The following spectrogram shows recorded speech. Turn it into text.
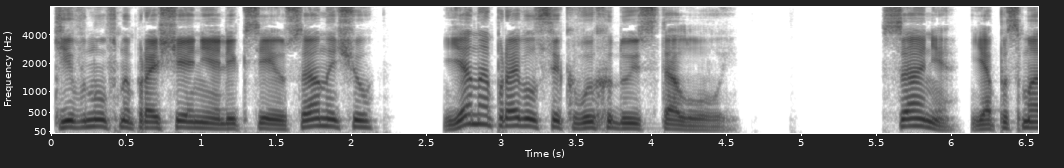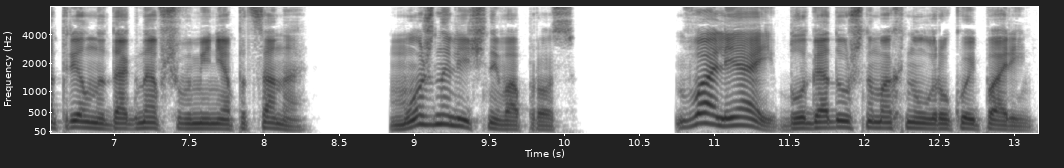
Кивнув на прощание Алексею Санычу, я направился к выходу из столовой. «Саня», я посмотрел на догнавшего меня пацана. «Можно личный вопрос?» «Валяй», благодушно махнул рукой парень.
